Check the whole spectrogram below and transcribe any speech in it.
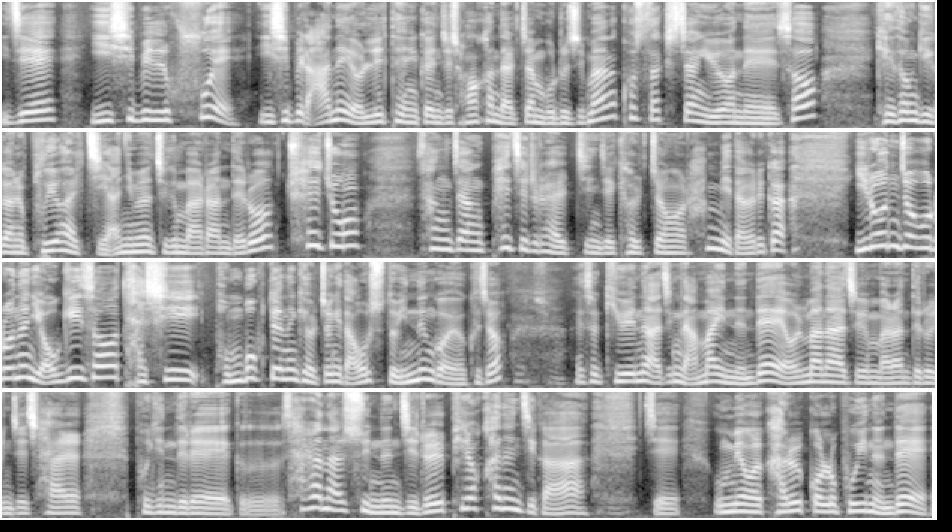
이제 20일 후에 20일 안에 열릴 테니까 이제 정확한 날짜는 모르지만 코스닥 시장 위원회에서 개선 기간을 부여할지 아니면 지금 말한 대로 최종 상장 폐지를 할지 이제 결정을 합니다. 그러니까 이론적으로는 여기서 다시 번복되는 결정이 나올 수도 있는 거예요. 그죠? 그렇죠. 그래서 기회는 아직 남아 있는데 얼마나 지금 말한 대로 이제 잘 본인들의 그 살아날 수 있는지를 피력하는지가 이제 운명을 가를 걸로 보이는데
